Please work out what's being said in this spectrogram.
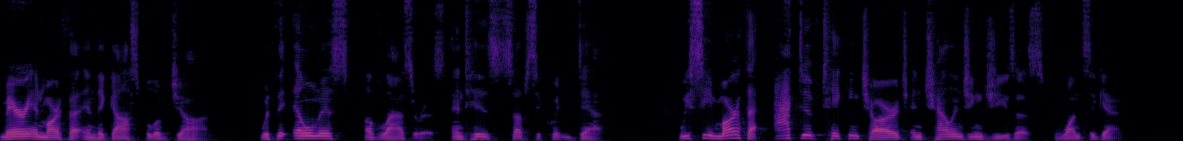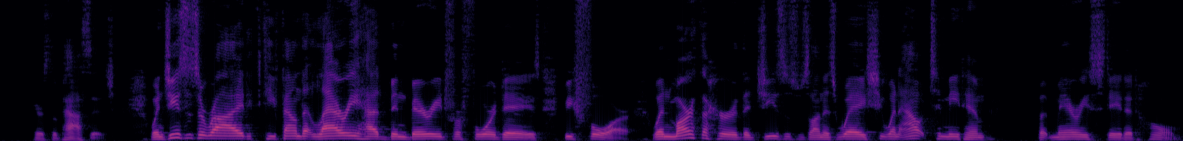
Mary and Martha in the Gospel of John, with the illness of Lazarus and his subsequent death we see Martha active taking charge and challenging Jesus once again. Here's the passage. When Jesus arrived, he found that Larry had been buried for four days before. When Martha heard that Jesus was on his way, she went out to meet him, but Mary stayed at home.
